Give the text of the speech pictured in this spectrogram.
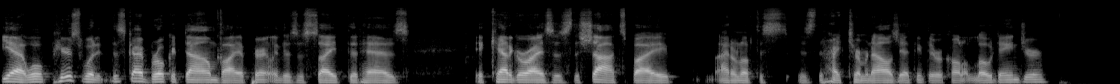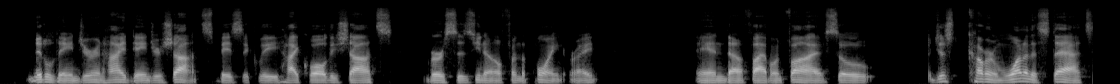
Yeah, well, here's what it, this guy broke it down by. Apparently, there's a site that has it categorizes the shots by. I don't know if this is the right terminology. I think they were calling it low danger, middle danger, and high danger shots. Basically, high quality shots versus you know from the point, right? And uh, five on five. So, just covering one of the stats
